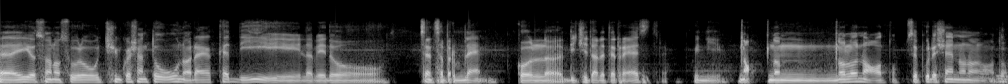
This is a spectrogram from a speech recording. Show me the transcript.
Eh, io sono su 501 Rai HD, la vedo senza problemi col digitale terrestre, quindi no, non, non lo noto, seppure c'è non lo noto.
